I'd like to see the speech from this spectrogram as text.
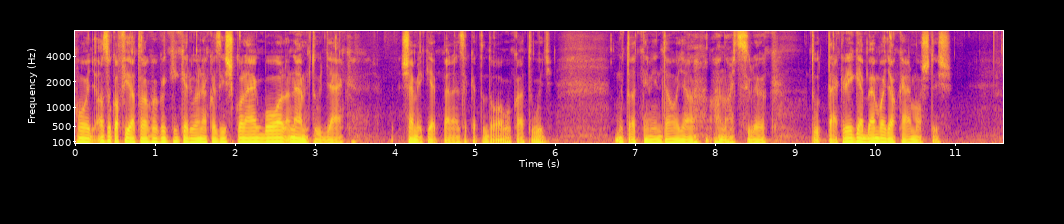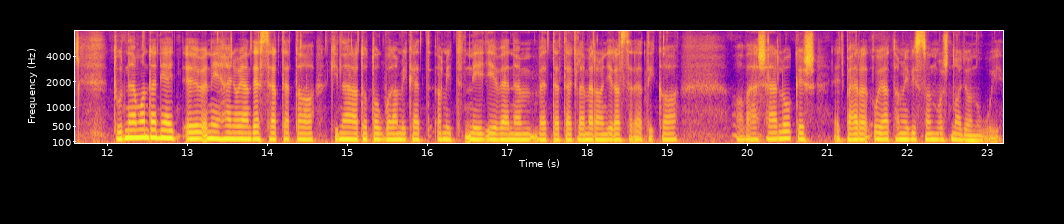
hogy azok a fiatalok, akik kikerülnek az iskolákból, nem tudják semmiképpen ezeket a dolgokat úgy mutatni, mint ahogy a, a nagyszülők tudták régebben, vagy akár most is. Tudnál mondani egy néhány olyan desszertet a kínálatotokból, amiket, amit négy éve nem vettetek le, mert annyira szeretik a, a vásárlók, és egy pár olyat, ami viszont most nagyon új.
